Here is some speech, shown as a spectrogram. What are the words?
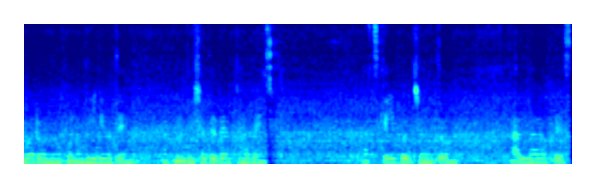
আবার অন্য কোনো ভিডিওতে আপনাদের সাথে দেখা হবে। আজকে এই পর্যন্ত আল্লাহ হাফেজ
